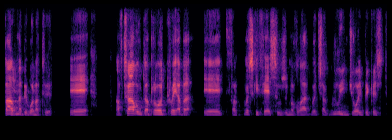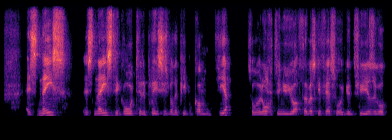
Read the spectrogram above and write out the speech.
but Yeah. maybe one or two. Uh, I've travelled abroad quite a bit uh, for whiskey festivals and all that, which I really enjoy because it's nice. It's nice to go to the places where the people come here. So we went Yeah. over to New York for the whiskey festival a good few years ago,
